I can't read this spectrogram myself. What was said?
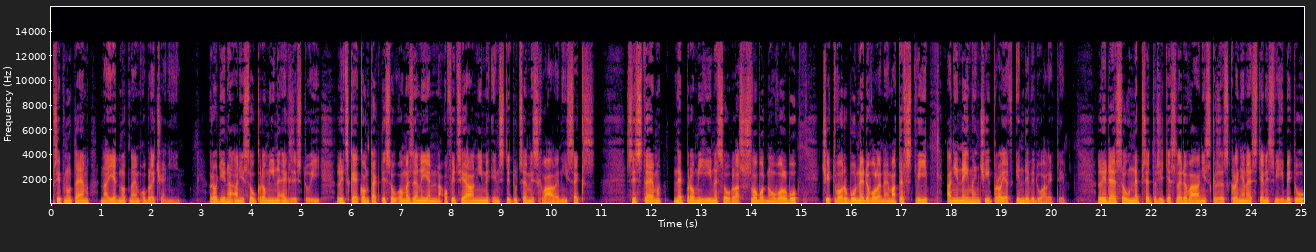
připnutém na jednotném oblečení. Rodina ani soukromí neexistují. Lidské kontakty jsou omezeny jen na oficiálními institucemi schválený sex. Systém nepromíjí nesouhlas svobodnou volbu či tvorbu nedovolené mateřství ani nejmenší projev individuality. Lidé jsou nepřetržitě sledováni skrze skleněné stěny svých bytů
